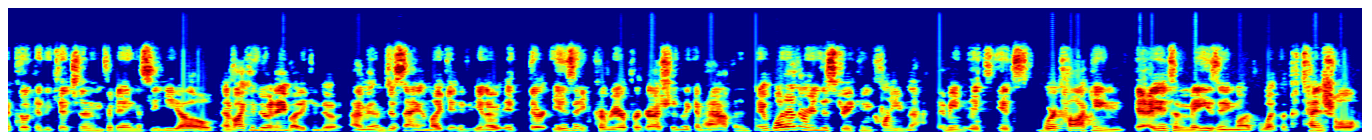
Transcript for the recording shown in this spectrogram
a cook in the kitchen to being a CEO. And if I can do it, anybody can do it. I mean, I'm just saying, like, it, you know, it, there is a career progression that can happen. And what other industry can claim that? I mean, it's it's we're talking. It's amazing what what the potential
